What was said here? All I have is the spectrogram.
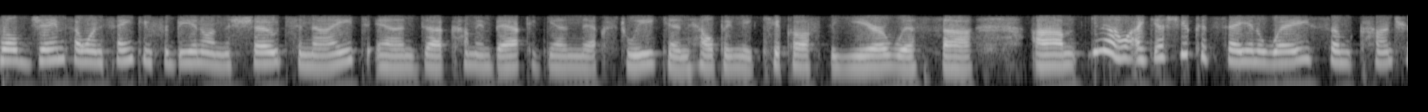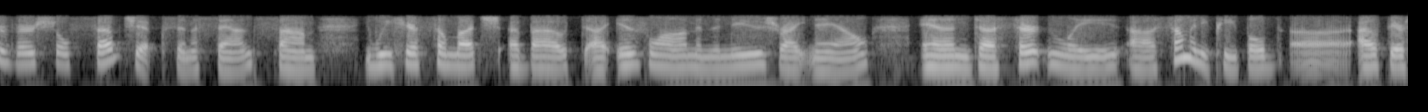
Well, James, I want to thank you for being on the show tonight and uh, coming back again next week and helping me kick off the year with, uh, um, you know, I guess you could say, in a way, some controversial subjects in a sense. Um, we hear so much about uh, Islam in the news right now, and uh, certainly uh, so many people uh, out there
